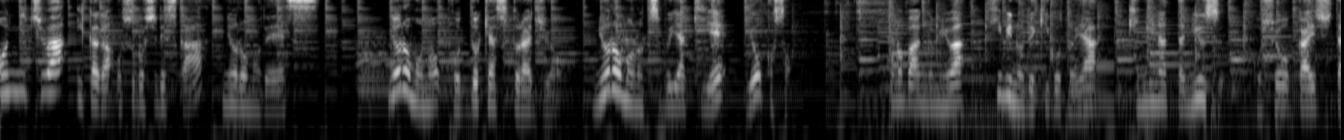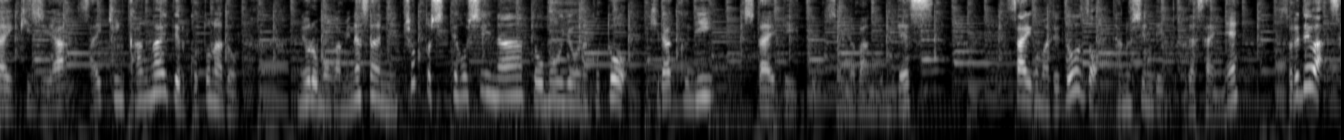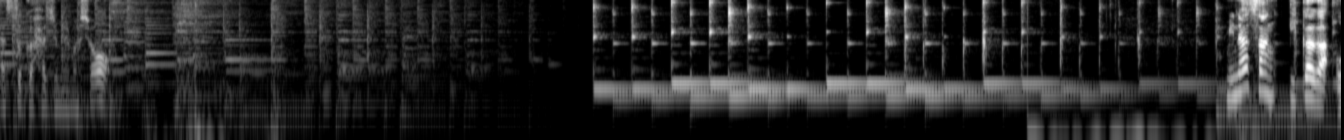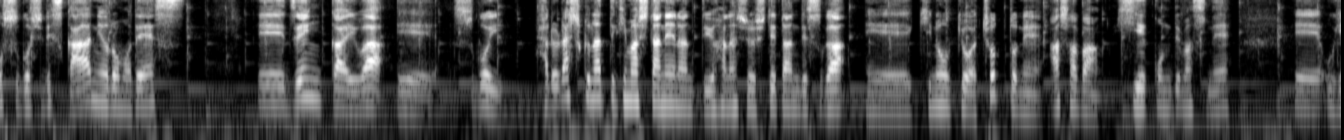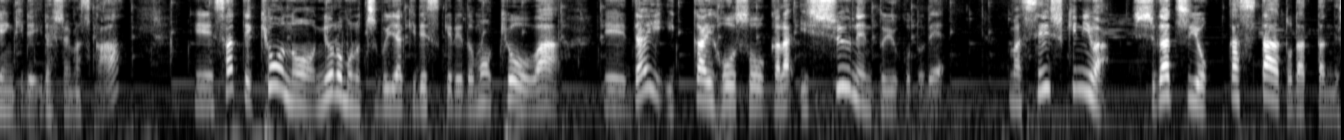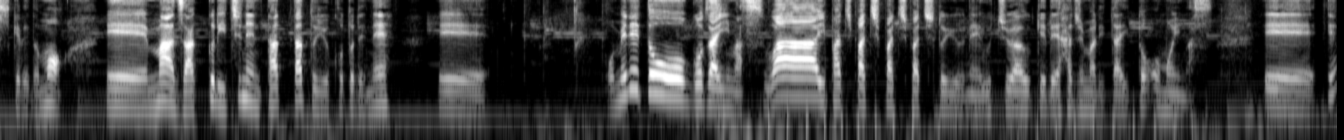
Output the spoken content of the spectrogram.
こんにちは。いかがお過ごしですか？ニョロモです。ニョロモのポッドキャストラジオ。ニョロモのつぶやきへようこそ。この番組は日々の出来事や気になったニュースご紹介したい記事や最近考えていることなどニョロモが皆さんにちょっと知ってほしいなと思うようなことを気楽に伝えていくそんな番組です。最後までどうぞ楽しんでいってくださいね。それでは早速始めましょう。皆さんいかがお過ごしですか？ニョロモです、えー、前回は、えー、すごい春らしくなってきましたねなんていう話をしてたんですが、えー、昨日今日はちょっとね朝晩冷え込んでますね、えお元気でいらっしゃいますか、えさて今日のニョロモのつぶやきですけれども今日は、え第1回放送から1周年ということで、まあ、正式には4月4日スタートだったんですけれども、えー、まあざっくり1年経ったということでね、えー、おめでとうございます。わーい、パチパチパチパチというね、うちわ受けで始まりたいと思います。えー、え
